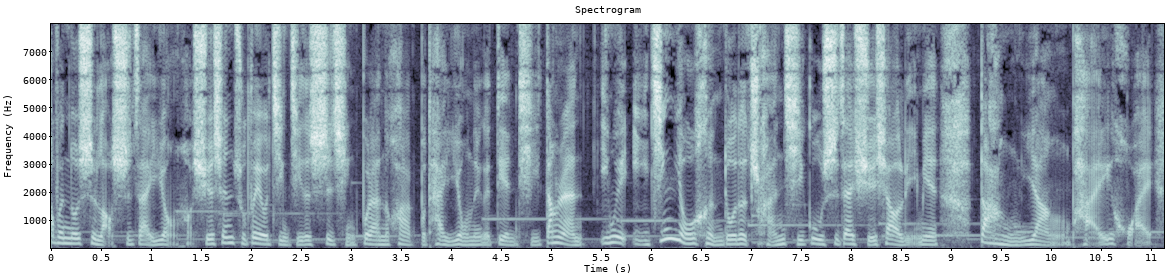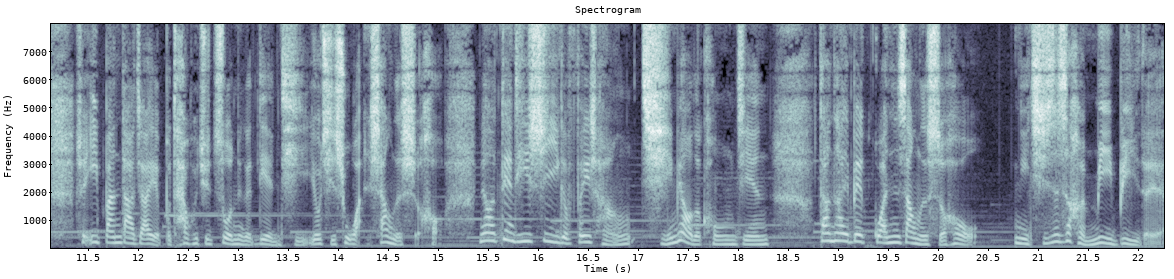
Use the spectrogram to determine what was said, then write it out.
大部分都是老师在用哈，学生除非有紧急的事情，不然的话不太用那个电梯。当然，因为已经有很多的传奇故事在学校里面荡漾徘徊，所以一般大家也不太会去坐那个电梯，尤其是晚上的时候。然后电梯是一个非常奇妙的空间，当它一被关上的时候，你其实是很密闭的耶。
